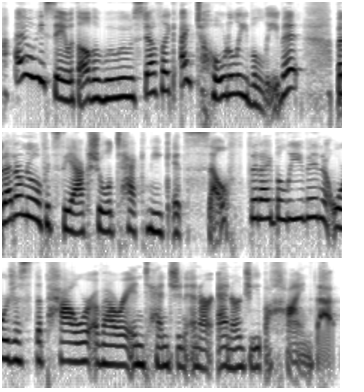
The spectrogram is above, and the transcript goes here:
I always say with all the woo woo stuff, like I totally believe it, but I don't know if it's the actual technique itself that I believe in or just the power of our intention and our energy behind that.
